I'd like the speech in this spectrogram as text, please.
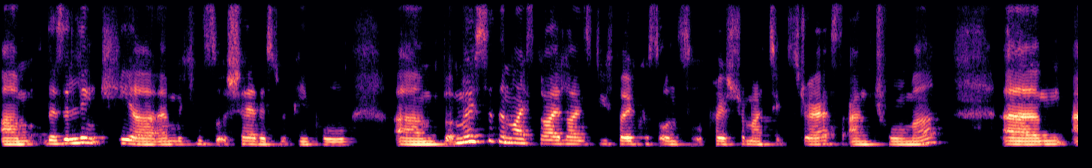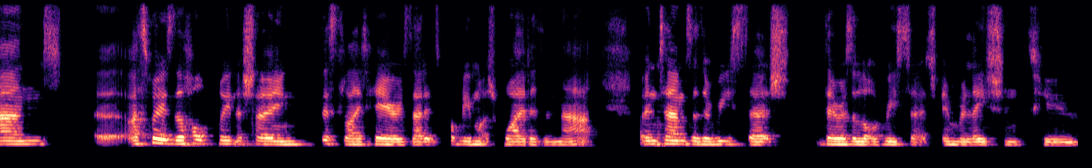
Um, there's a link here and we can sort of share this with people. Um, but most of the NICE guidelines do focus on sort of post-traumatic stress and trauma. Um, and uh, I suppose the whole point of showing this slide here is that it's probably much wider than that. But in terms of the research, there is a lot of research in relation to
